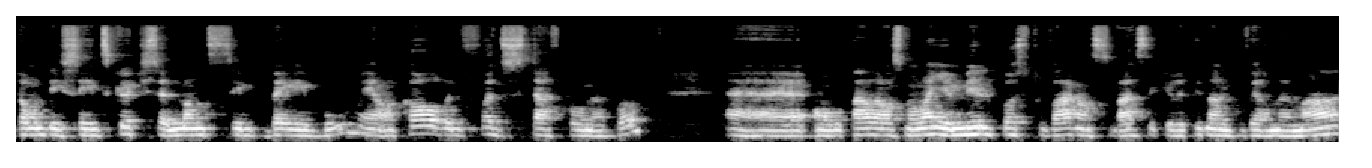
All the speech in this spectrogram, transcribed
dont des syndicats qui se demandent si c'est bien beau, mais encore une fois, du staff qu'on n'a pas. Euh, on parle en ce moment, il y a 1000 postes ouverts en cybersécurité dans le gouvernement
